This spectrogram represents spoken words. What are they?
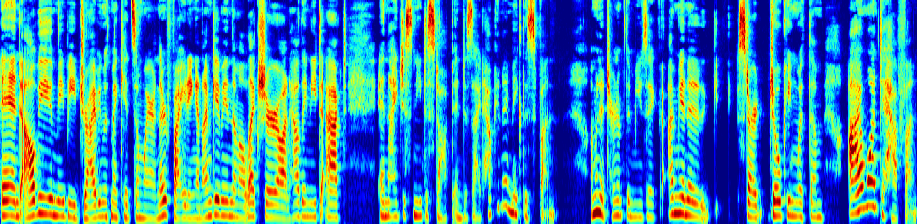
And I'll be maybe driving with my kids somewhere and they're fighting and I'm giving them a lecture on how they need to act. And I just need to stop and decide how can I make this fun? I'm going to turn up the music. I'm going to start joking with them. I want to have fun.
